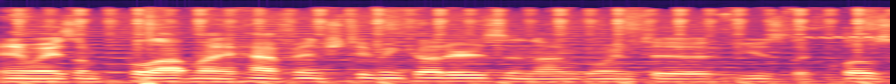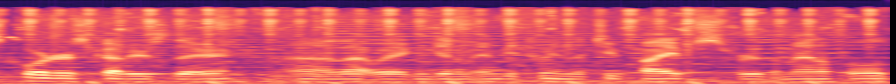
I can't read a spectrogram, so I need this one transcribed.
anyways, I'm pull out my half inch tubing cutters and I'm going to use the close quarters cutters there. Uh, that way I can get them in between the two pipes for the manifold.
